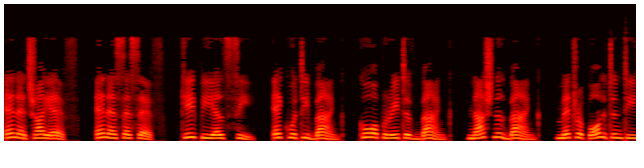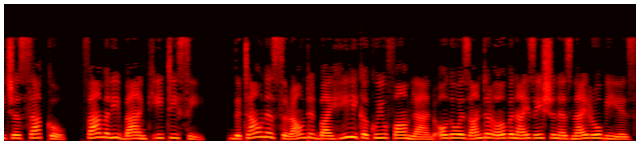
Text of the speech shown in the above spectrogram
NHIF, NSSF, KPLC, Equity Bank, Cooperative Bank, National Bank, Metropolitan Teachers Sacco, Family Bank etc. The town is surrounded by hilly Kikuyu farmland although is under urbanization as Nairobi is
